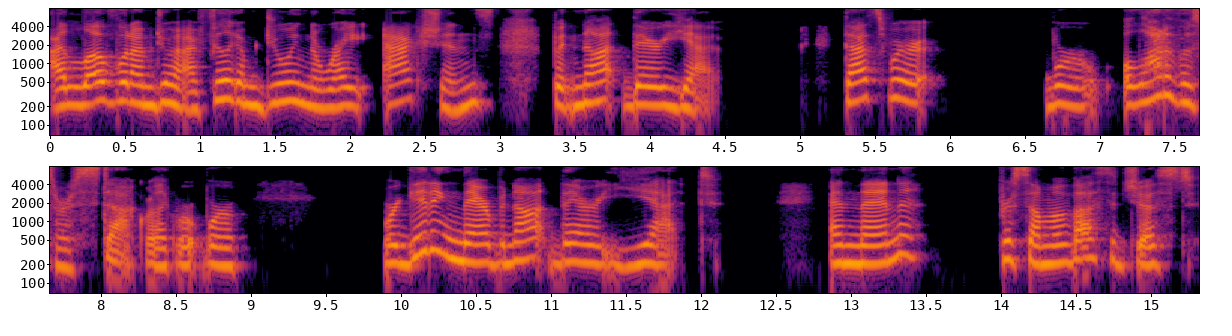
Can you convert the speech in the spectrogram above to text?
I love what I'm doing. I feel like I'm doing the right actions, but not there yet. That's where we're a lot of us are stuck. We're like we're we're we're getting there, but not there yet. And then for some of us, it just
